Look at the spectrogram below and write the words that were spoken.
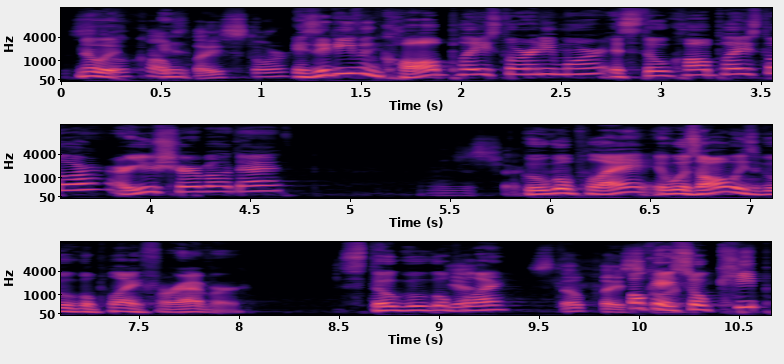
It's No, still called is- Play Store. Is it even called Play Store anymore? It's still called Play Store? Are you sure about that? Let me just check. Google Play? It was always Google Play forever. Still Google Yeah, Play? Still Play Store. Okay, so keep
